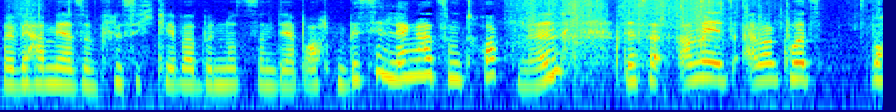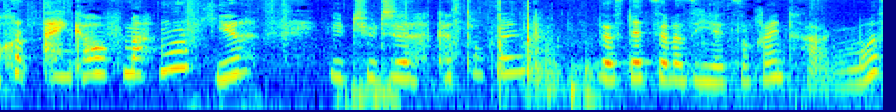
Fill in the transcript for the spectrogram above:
weil wir haben ja so einen Flüssigkleber benutzt und der braucht ein bisschen länger zum Trocknen. Deshalb haben wir jetzt einmal kurz Wocheneinkauf machen. Hier die Tüte Kartoffeln. Das letzte, was ich jetzt noch reintragen muss.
